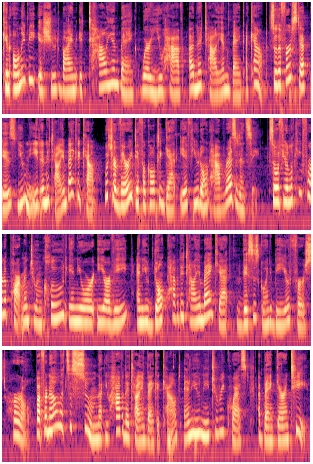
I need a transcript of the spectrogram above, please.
can only be issued by an Italian bank where you have an Italian bank account. So the first step is you need an Italian bank account, which are very difficult to get if you don't have residency. So if you're looking for an apartment to include in your ERV and you don't have an Italian bank yet, this is going to be your first hurdle. But for now, let's assume that you have an Italian bank account and you need to request a bank guarantee.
